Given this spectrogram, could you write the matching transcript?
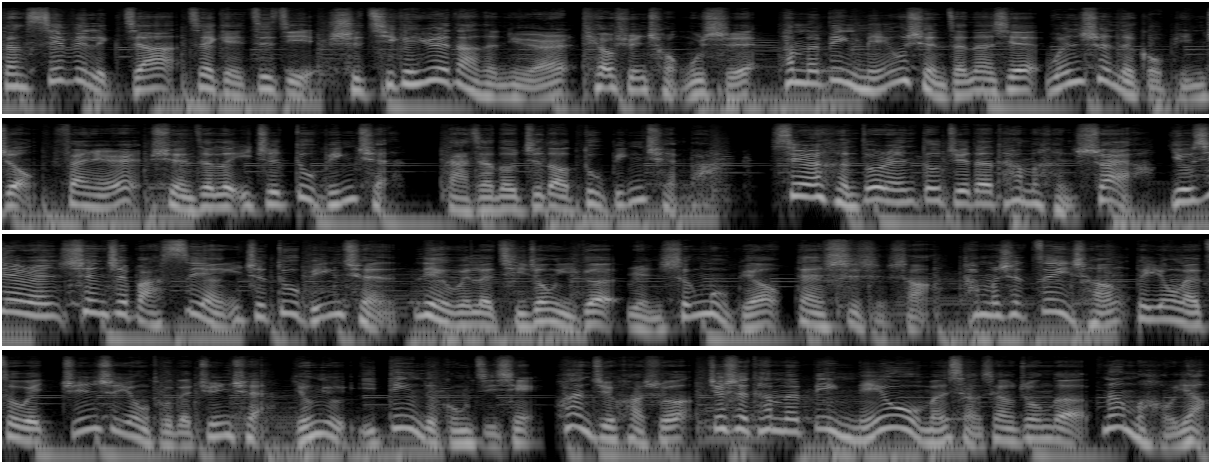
当 Civic 家在给自己十七个月大的女儿挑选宠物时，他们并没有选择那些温顺的狗品种，反而选择了一只杜宾犬。大家都知道杜宾犬吧？虽然很多人都觉得它们很帅啊，有些人甚至把饲养一只杜宾犬列为了其中一个人生目标。但事实上，它们是最常被用来作为军事用途的军犬，拥有一定的攻击性。换句话说，就是它们并没有我们想象中的那么好养。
